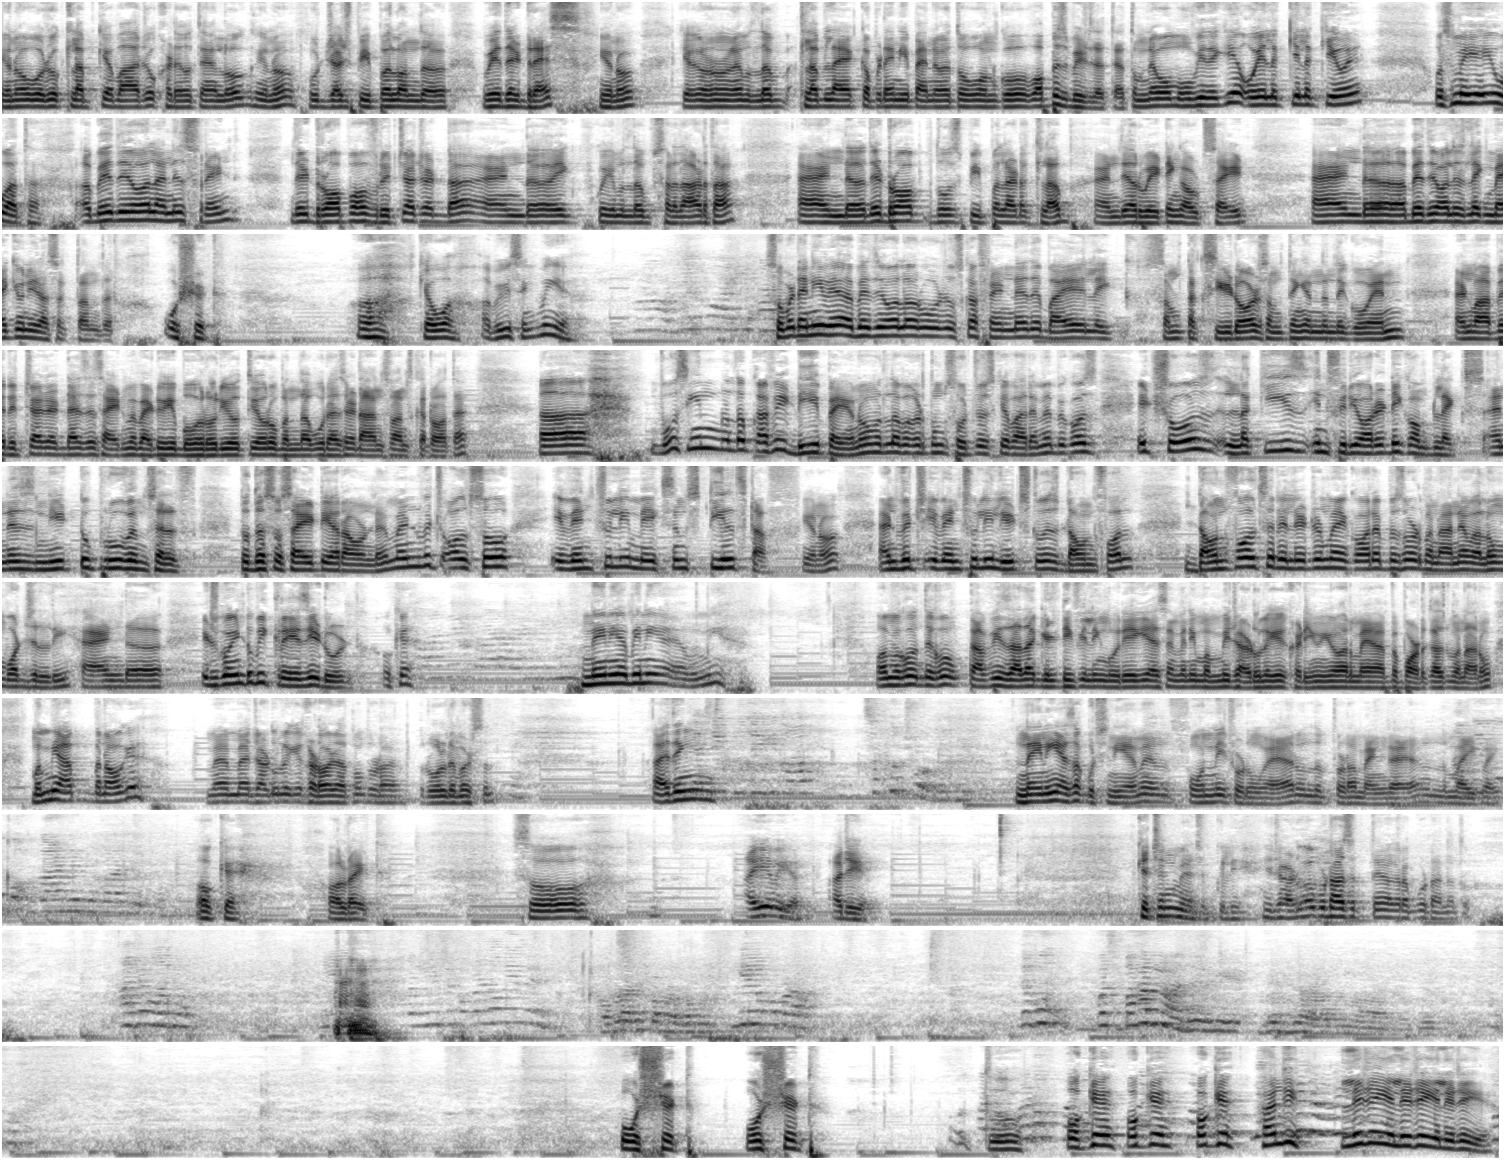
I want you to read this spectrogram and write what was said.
you know वो जो क्लब के बाहर जो खड़े होते हैं लोग यू नो हु जज people on the way they dress you know कि अगर उन्होंने मतलब क्लब लायक कपड़े नहीं पहने हुए तो वो उनको वापस भेज देते हैं। तुमने वो मूवी देखी है? ओए लक्की लक्की हुए उसमें यही हुआ था। Abhay Deol and his friend they drop off Richa Chadha and एक कोई मतलब सरदार था। And they drop those people at a club and they are waiting outside and Abhay Deol is like मैं क्यों नहीं रह सकता अंदर? ओ oh शिट क्या हुआ? अभी भी सिंक में ही है? So any way Abhay Deol और वो जो उसका फ्रेंड है they buy like some tuxedo और something and they go in and वहाँ पे रिचा अड्डा ऐसे साइड में बैठी हुई बोर हो रही होती है और वो बंदा पूरा ऐसे डांस वांस कर रहा होता है। वो सीन मतलब काफ़ी डीप है यू नो मतलब अगर तुम सोचो इसके बारे में because it shows Lucky's inferiority complex and is need to prove himself to the society around him and which also eventually makes him steal stuff you know and which eventually leads to is downfall downfall से related मैं एक और episode बनाने वाला हूँ बहुत जल्दी and it's going to be crazy dude okay नहीं नहीं अभी नहीं आया मम्मी। और मेरे को देखो काफ़ी ज़्यादा गिल्टी फीलिंग हो रही है कि ऐसे मेरी मम्मी झाड़ू लेके खड़ी हुई है और मैं यहाँ पे पॉडकास्ट बना रहा हूँ। मम्मी आप बनाओगे? मैं मैं झाड़ू लेके खड़ा हो जाता हूँ थोड़ा रोल रिवर्सल आई थिंक नहीं नहीं ऐसा कुछ नहीं है। मैं फ़ोन नहीं छोड़ूँगा यार मतलब थोड़ा महँगा है मतलब माइक वाइक ओके ऑल राइट सो आइए भैया आ जाइए। किचन में है चिपकली ये झाड़ू आप उठा सकते हैं अगर आपको उठाना तो। देखो बस बाहर ना आ जाएगी ओ शिट ओ शिट तो ओके ओके ओके हाँ जी ले जाइए ले जाइए ले जाइए।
